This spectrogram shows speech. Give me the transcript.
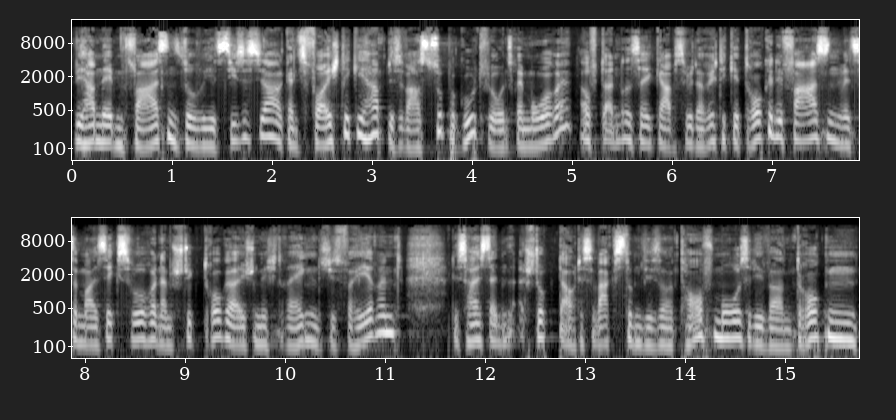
Wir haben eben Phasen, so wie jetzt dieses Jahr, ganz feuchte gehabt. Das war super gut für unsere Moore. Auf der anderen Seite gab es wieder richtige trockene Phasen. Wenn es mal sechs Wochen am Stück trocken ist und nicht regnet, ist es verheerend. Das heißt, dann stockt auch das Wachstum dieser Torfmoose, die waren trocken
